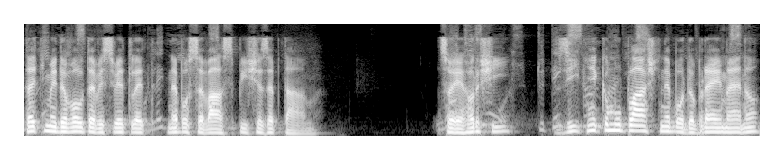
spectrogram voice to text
Teď mi dovolte vysvětlit, nebo se vás spíše zeptám. Co je horší? Vzít někomu plášť nebo dobré jméno?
